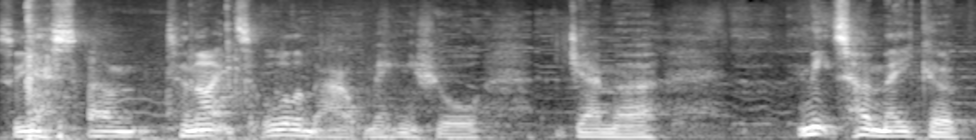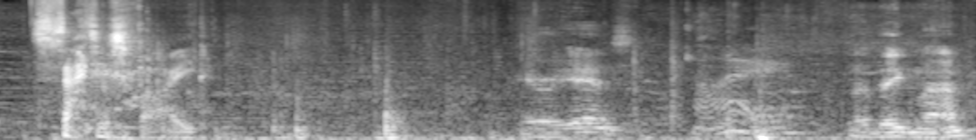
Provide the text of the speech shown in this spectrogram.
So yes, um, tonight's all about making sure Gemma meets her maker satisfied. Here he is, Hi. the big man.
